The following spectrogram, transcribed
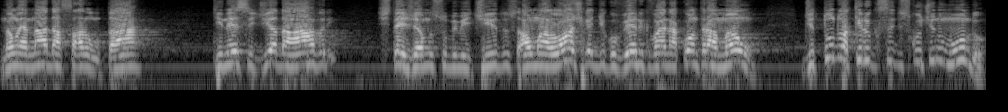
não é nada salutar que nesse dia da árvore estejamos submetidos a uma lógica de governo que vai na contramão de tudo aquilo que se discute no mundo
